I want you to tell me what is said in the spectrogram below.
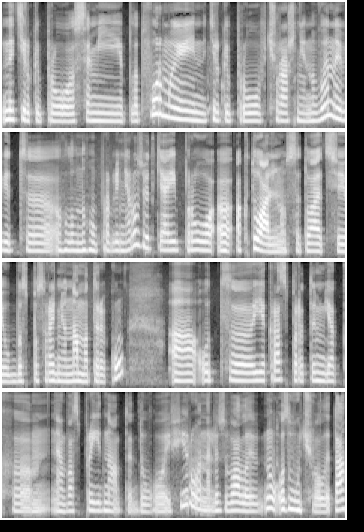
не тільки про самі платформи, і не тільки про вчорашні новини від е, головного управління розвідки, а й про е, актуальну ситуацію безпосередньо на материку. А от е, якраз перед тим як е, вас приєднати до ефіру, аналізували, ну озвучували та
